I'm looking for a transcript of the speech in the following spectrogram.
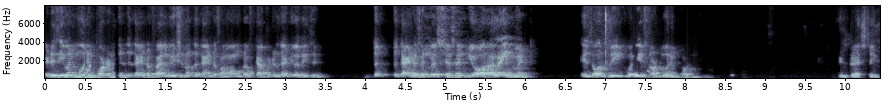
It is even more important than the kind of valuation or the kind of amount of capital that you are raising. The, the kind of investors and your alignment is also equally if not more important interesting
